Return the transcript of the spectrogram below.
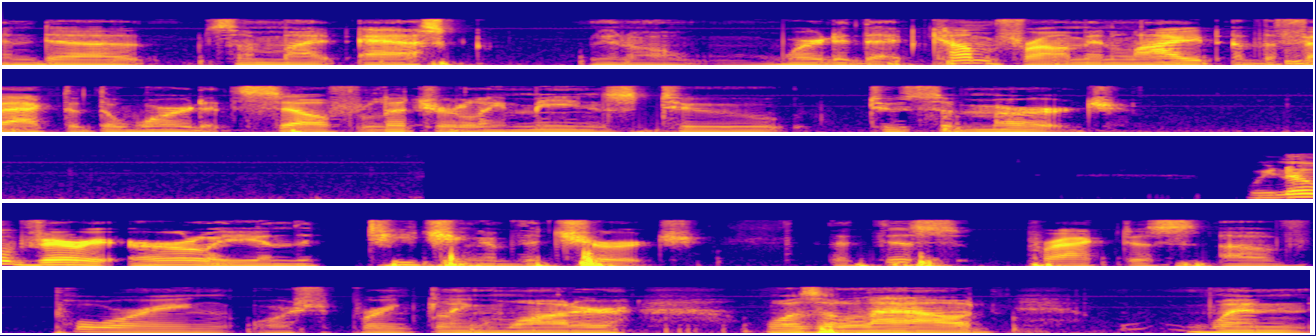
And uh, some might ask, you know, where did that come from in light of the fact that the word itself literally means to to submerge. We know very early in the teaching of the church that this practice of pouring or sprinkling water was allowed when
